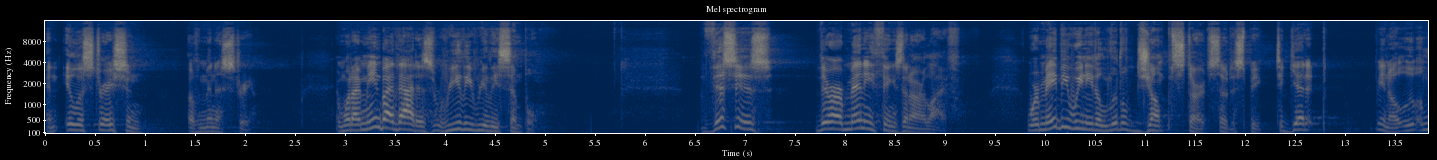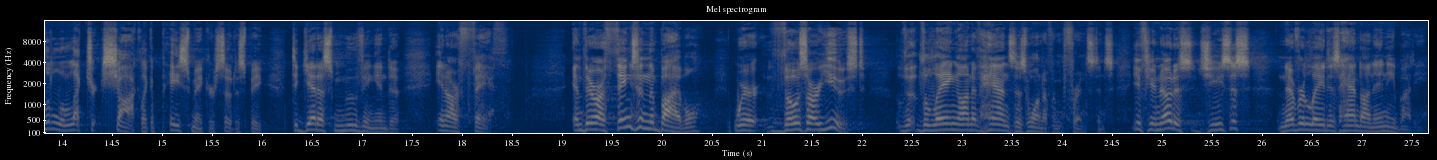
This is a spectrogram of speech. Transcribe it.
an illustration of ministry. And what I mean by that is really, really simple. This is, there are many things in our life where maybe we need a little jump start, so to speak, to get it, you know, a little electric shock, like a pacemaker, so to speak, to get us moving into in our faith. And there are things in the Bible where those are used. The, the laying on of hands is one of them, for instance. If you notice, Jesus never laid his hand on anybody.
